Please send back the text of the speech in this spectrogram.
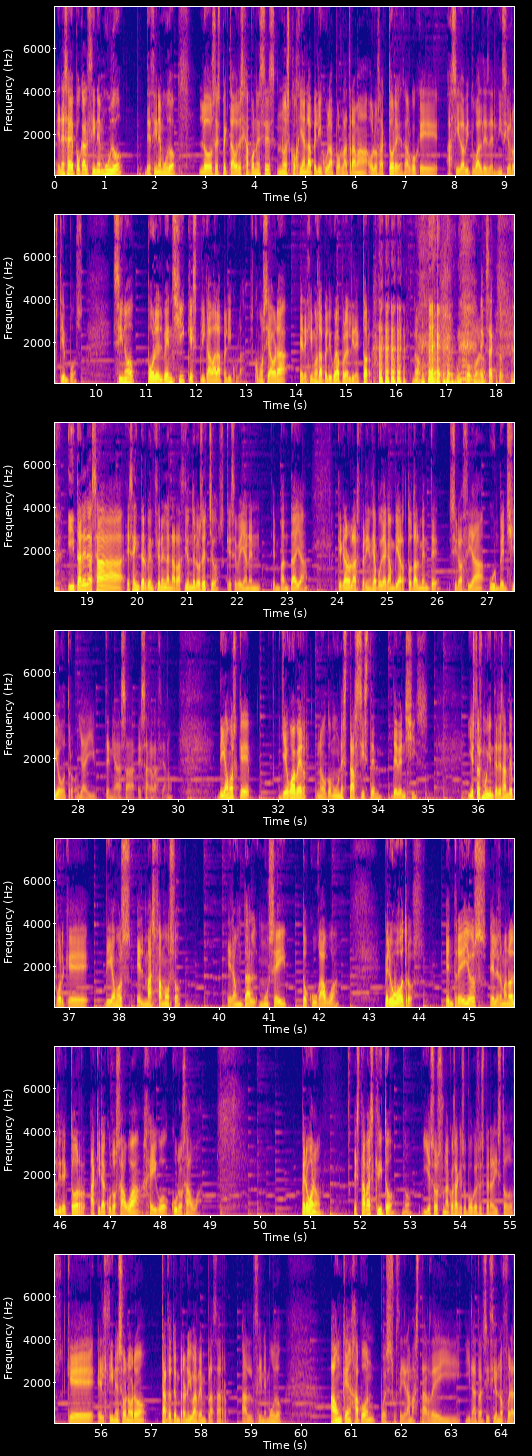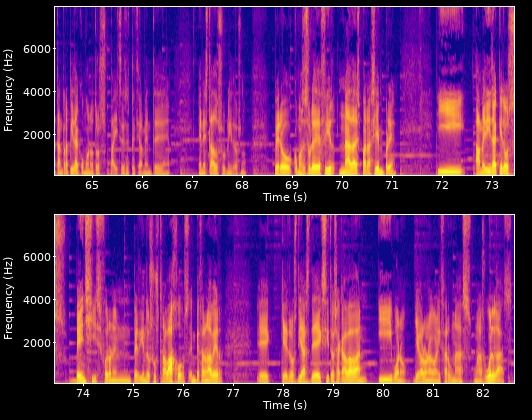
En esa época el cine mudo, de cine mudo, los espectadores japoneses no escogían la película por la trama o los actores, algo que ha sido habitual desde el inicio de los tiempos, sino por el benshi que explicaba la película. Es como si ahora elegimos la película por el director, ¿no? Un poco, ¿no? Exacto. Y tal era esa, esa, intervención en la narración de los hechos que se veían en, en, pantalla, que claro, la experiencia podía cambiar totalmente si lo hacía un benshi o otro, y ahí tenía esa, esa gracia, ¿no? Digamos que llegó a ver, ¿no? Como un Star System de Benshis. Y esto es muy interesante porque, digamos, el más famoso era un tal Musei Tokugawa, pero hubo otros. Entre ellos, el hermano del director Akira Kurosawa, Heigo Kurosawa. Pero bueno, estaba escrito, ¿no? Y eso es una cosa que supongo que os esperaréis todos, que el cine sonoro tarde o temprano iba a reemplazar al cine mudo aunque en Japón pues sucediera más tarde y, la transición no fuera tan rápida como en otros países, especialmente en Estados Unidos, ¿no? Pero como se suele decir, nada es para siempre. Y a medida que los benchis fueron perdiendo sus trabajos, empezaron a ver eh, que los días de éxito se acababan y bueno, llegaron a organizar unas, unas huelgas.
